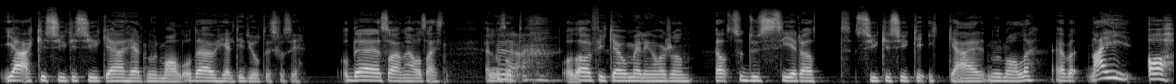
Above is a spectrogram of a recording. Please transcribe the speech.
Jeg er ikke psykisk syk, jeg er helt normal. Og det er jo helt idiotisk å si. Og det sa jeg jeg var 16. Eller noe sånt. Og da fikk jeg jo melding og var sånn Ja, så du sier at psykisk syke ikke er normale? Jeg bare Nei! Åh!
